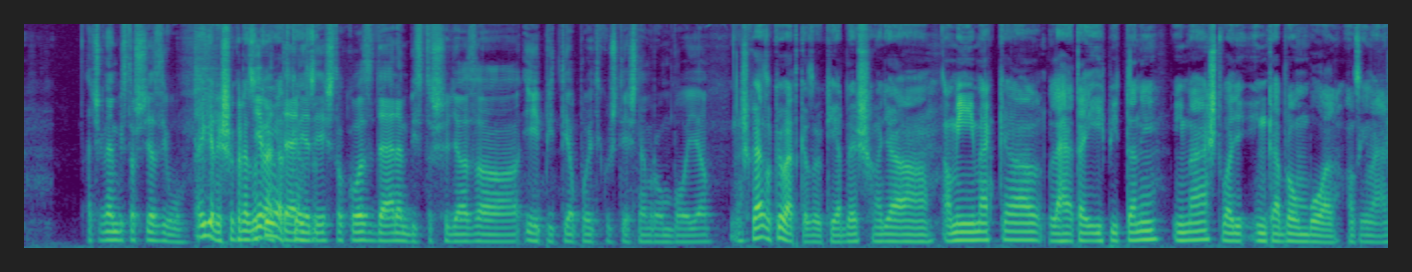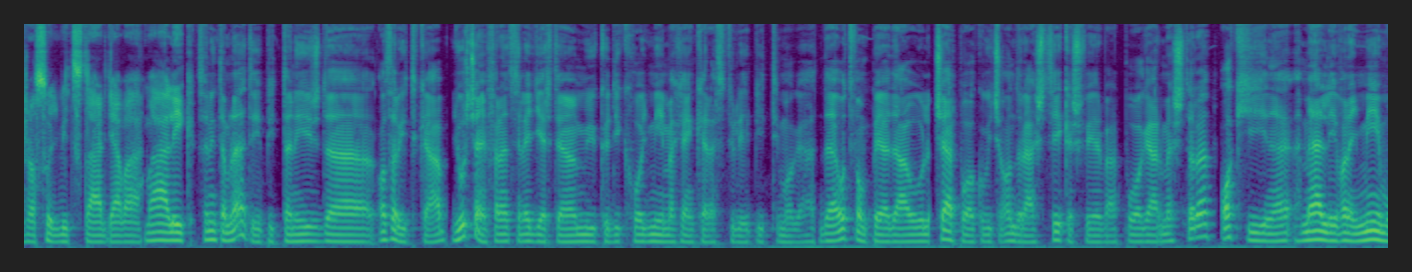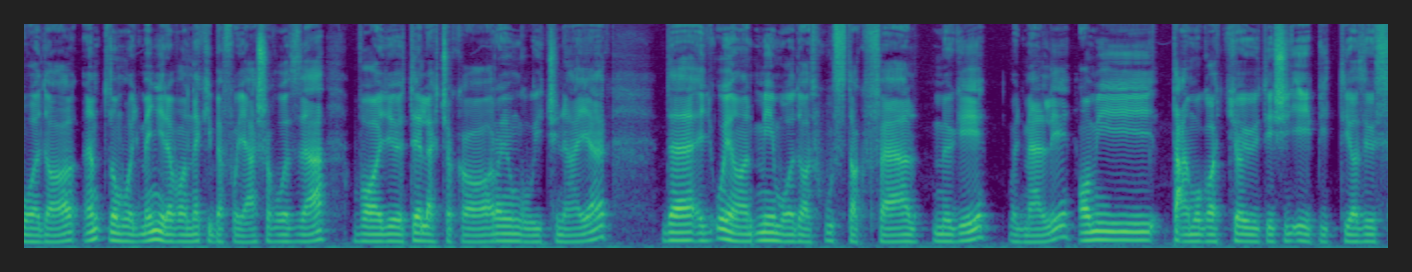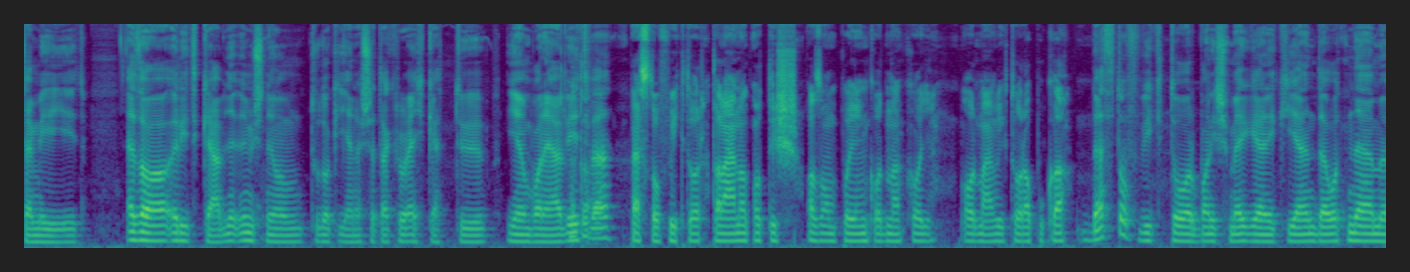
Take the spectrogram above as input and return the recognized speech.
Hát csak nem biztos, hogy ez jó. Igen, és akkor ez Nyilván a következő... terjedést okoz, de nem biztos, hogy az a építi a politikust és nem rombolja. És akkor ez a következő kérdés, hogy a, a mémekkel lehet-e építeni imást, vagy inkább rombol az imázs, az, hogy vicc tárgyává válik. Szerintem lehet építeni is, de az a ritkább. Gyurcsány Ferencnél egyértelműen működik, hogy mémeken keresztül építi magát. De ott van például Cserpalkovics András Székesfehérvár polgármestere, aki mellé van egy mém oldal, nem tudom, hogy mennyire van neki befolyása hozzá, vagy tényleg csak a rajongói csinálják, de egy olyan mém oldalt húztak fel mögé, vagy mellé, ami támogatja őt, és így építi az ő személyét. Ez a ritkább, nem is nagyon tudok ilyen esetekről, egy-kettő ilyen van elvétve. Hát Best of Viktor, talán ott is azon poénkodnak, hogy Orbán Viktor apuka. Best of Viktorban is megjelenik ilyen, de ott nem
